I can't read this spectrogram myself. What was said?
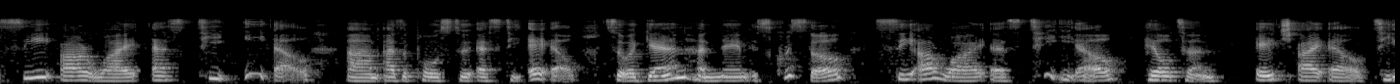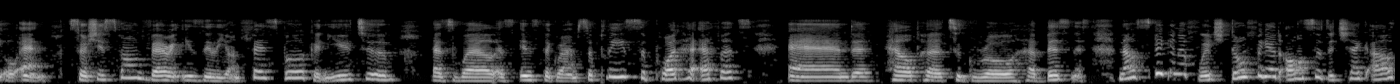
C R Y S T E L um, as opposed to S T A L. So, again, her name is Crystel C R Y S T E L Hilton. H I L T O N. So she's found very easily on Facebook and YouTube as well as Instagram. So please support her efforts and help her to grow her business. Now, speaking of which, don't forget also to check out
